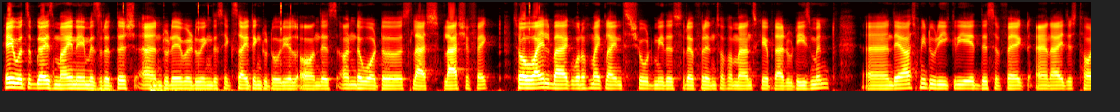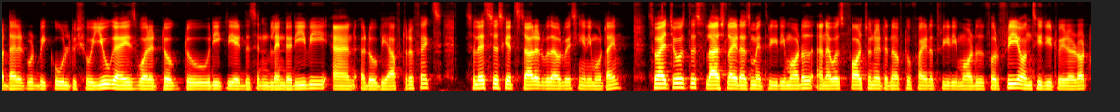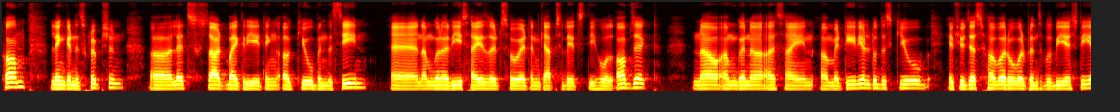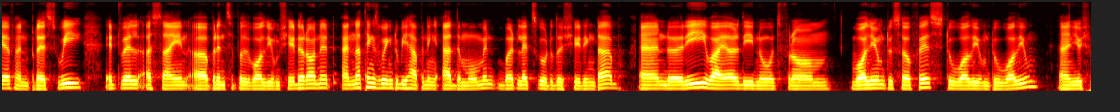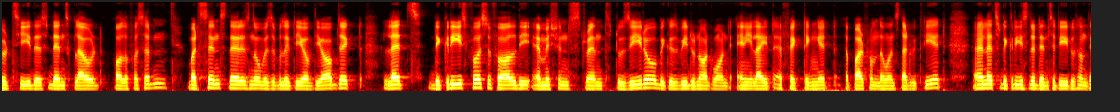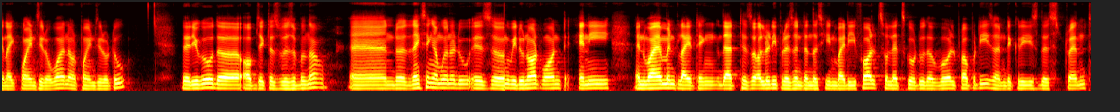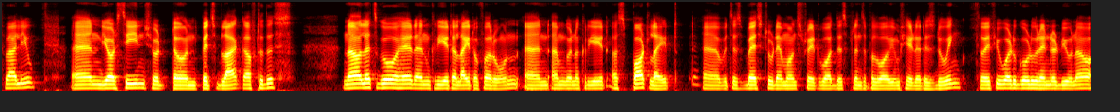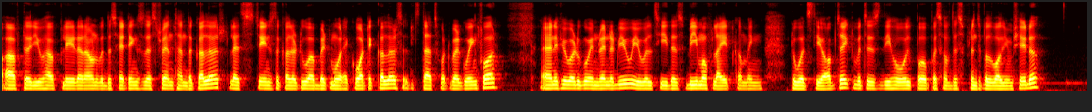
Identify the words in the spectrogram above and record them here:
Hey what's up guys? My name is Ritish and today we're doing this exciting tutorial on this underwater slash splash effect so a while back, one of my clients showed me this reference of a Manscaped advertisement and they asked me to recreate this effect and I just thought that it would be cool to show you guys what it took to recreate this in Blender Eevee and Adobe After Effects. So let's just get started without wasting any more time. So I chose this flashlight as my 3D model and I was fortunate enough to find a 3D model for free on cgtrader.com, link in description. Uh, let's start by creating a cube in the scene and I'm gonna resize it so it encapsulates the whole object. Now I'm gonna assign a material to this cube. If you just hover over principled BSDF and press V it will assign a principled volume shader on it. And nothing's going to be happening at the moment but let's go to the shading tab and rewire the nodes from volume to surface to volume to volume and you should see this dense cloud all of a sudden. But since there is no visibility of the object let's decrease first of all the emission strength to zero because we do not want any light affecting it apart from the ones that we create. And let's decrease the density to something like 0.01 or 0.02 there you go the object is visible now and uh, the next thing I'm going to do is uh, we do not want any environment lighting that is already present in the scene by default. So let's go to the world properties and decrease the strength value. And your scene should turn pitch black after this. Now let's go ahead and create a light of our own. And I'm going to create a spotlight uh, which is best to demonstrate what this principled volume shader is doing. So if you were to go to rendered view now after you have played around with the settings, the strength and the color, let's change the color to a bit more aquatic color since that's what we're going for. And if you were to go in rendered view, you will see this beam of light coming towards the object, which is the whole purpose of this principled volume shader.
